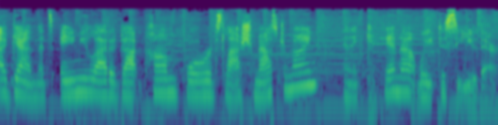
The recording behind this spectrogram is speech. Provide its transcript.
Again, that's amylatta.com forward slash mastermind, and I cannot wait to see you there.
